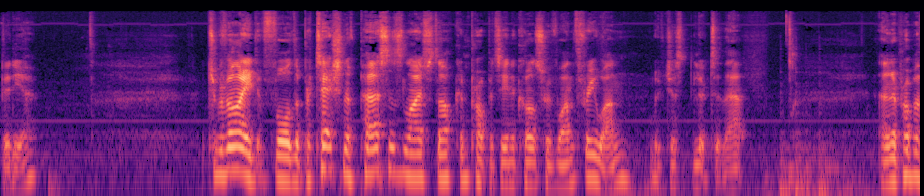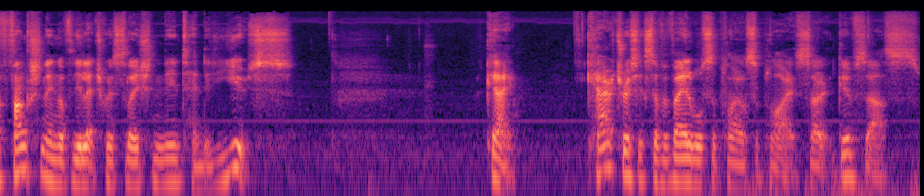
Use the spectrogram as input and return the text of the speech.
video to provide for the protection of persons, livestock, and property in accordance with 131. We've just looked at that. And the proper functioning of the electrical installation in the intended use. Okay. Characteristics of available supply or supplies. So it gives us.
